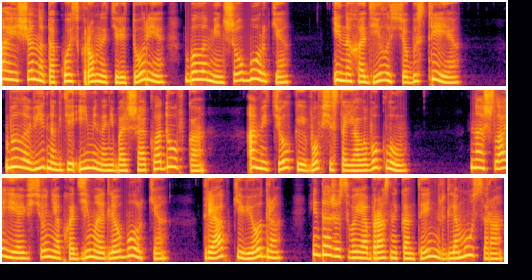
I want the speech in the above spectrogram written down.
А еще на такой скромной территории было меньше уборки. И находилось все быстрее. Было видно, где именно небольшая кладовка, а метелка и вовсе стояла в углу. Нашла я все необходимое для уборки. Тряпки, ведра и даже своеобразный контейнер для мусора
